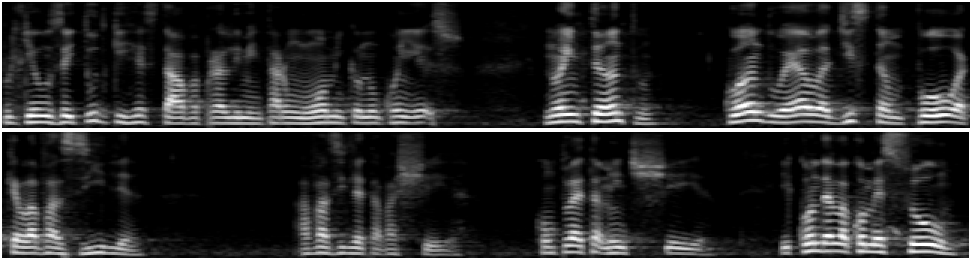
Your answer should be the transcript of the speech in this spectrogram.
porque eu usei tudo que restava para alimentar um homem que eu não conheço. No entanto, quando ela destampou aquela vasilha, a vasilha estava cheia, completamente cheia. E quando ela começou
